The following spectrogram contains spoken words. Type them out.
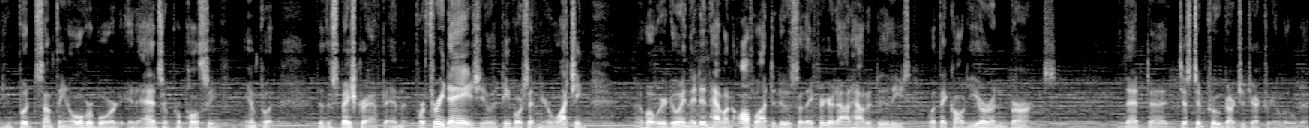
you put something overboard, it adds a propulsive input to the spacecraft. And for three days, you know, people are sitting here watching what we were doing. They didn't have an awful lot to do, so they figured out how to do these, what they called urine burns that uh, just improved our trajectory a little bit.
